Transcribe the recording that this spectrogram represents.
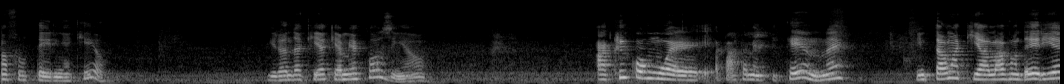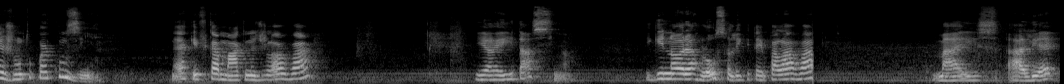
Uma fruteirinha aqui, ó. Virando aqui, aqui é a minha cozinha, ó. Aqui, como é apartamento pequeno, né? Então, aqui a lavanderia é junto com a cozinha. Né? Aqui fica a máquina de lavar. E aí tá assim, ó. Ignora a louça ali que tem pra lavar. Mas ali é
